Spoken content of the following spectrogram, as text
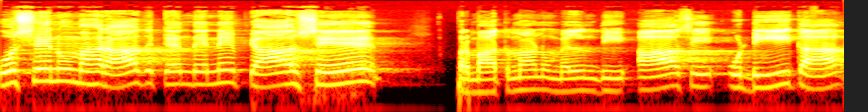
ਉਸੇ ਨੂੰ ਮਹਾਰਾਜ ਕਹਿੰਦੇ ਨੇ, ਪਿਆਸੇ ਪਰਮਾਤਮਾ ਨੂੰ ਮਿਲਣ ਦੀ ਆਸ ਹੀ ਉਡੀਕ ਆ,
